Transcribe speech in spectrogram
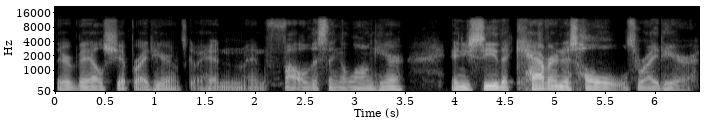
their Vale ship right here. Let's go ahead and, and follow this thing along here. And you see the cavernous holes right here.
